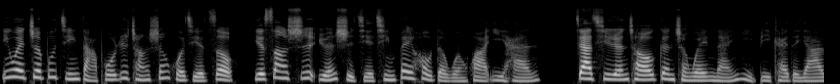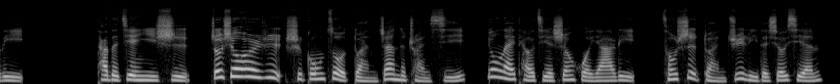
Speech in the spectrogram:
因为这不仅打破日常生活节奏，也丧失原始节庆背后的文化意涵。假期人潮更成为难以避开的压力。他的建议是，周休二日是工作短暂的喘息，用来调节生活压力，从事短距离的休闲，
